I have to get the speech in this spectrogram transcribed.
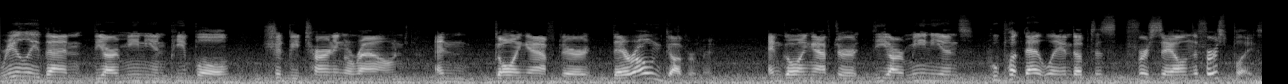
really, then the Armenian people should be turning around and going after their own government and going after the Armenians who put that land up to, for sale in the first place,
